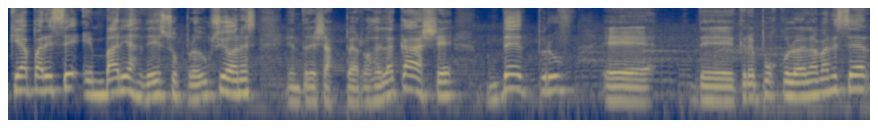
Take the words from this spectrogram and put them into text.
que aparece en varias de sus producciones, entre ellas Perros de la Calle, Dead Proof, eh, de Crepúsculo del Amanecer,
